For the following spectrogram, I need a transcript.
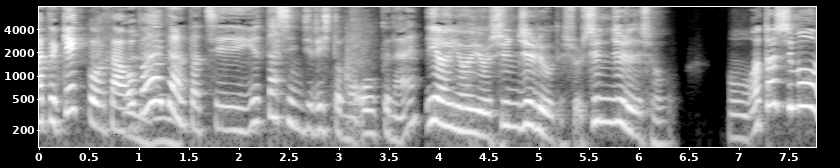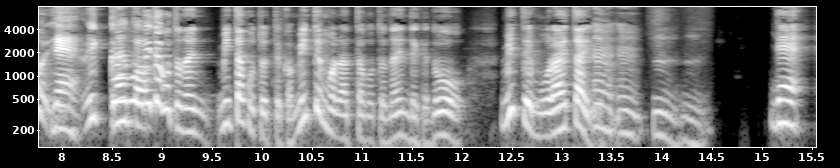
あと結構さ、うんおばあちゃんたち、ユタ信じる人も多くない？いやいやいや、信じるよでしょ。信じるでしょ。うん私も、ね一回も見たことない、見たことっていうか、見てもらったことないんだけど、見てもらいたいよ。うんうん。うんで、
